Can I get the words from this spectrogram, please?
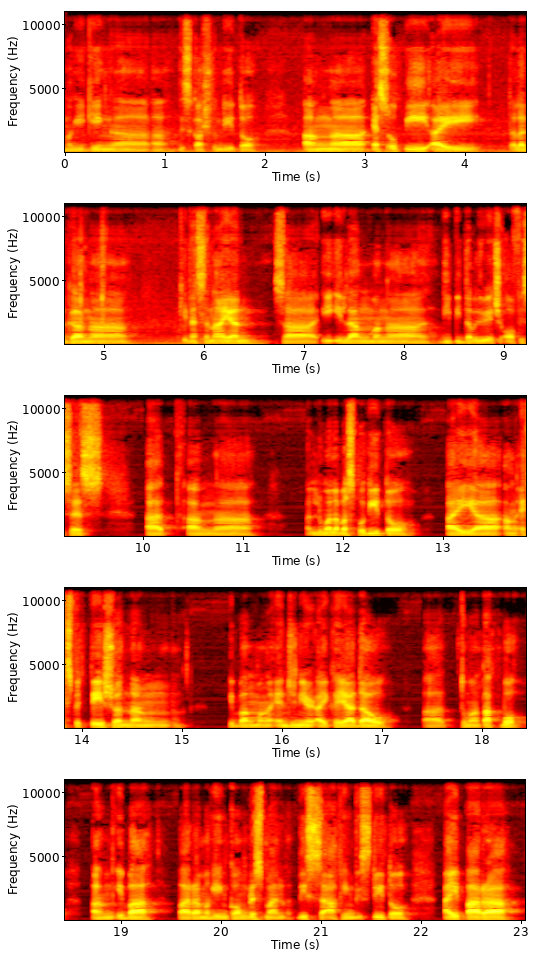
magiging ah, discussion dito. Ang ah, SOP ay talagang ah, kinasanayan sa iilang mga DPWH offices at ang ah, lumalabas po dito ay ah, ang expectation ng ibang mga engineer ay kaya daw ah, tumatakbo ang iba para maging congressman, at least sa aking distrito, ay para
